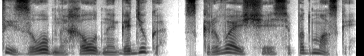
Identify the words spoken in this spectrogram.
Ты злобная, холодная гадюка, скрывающаяся под маской.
